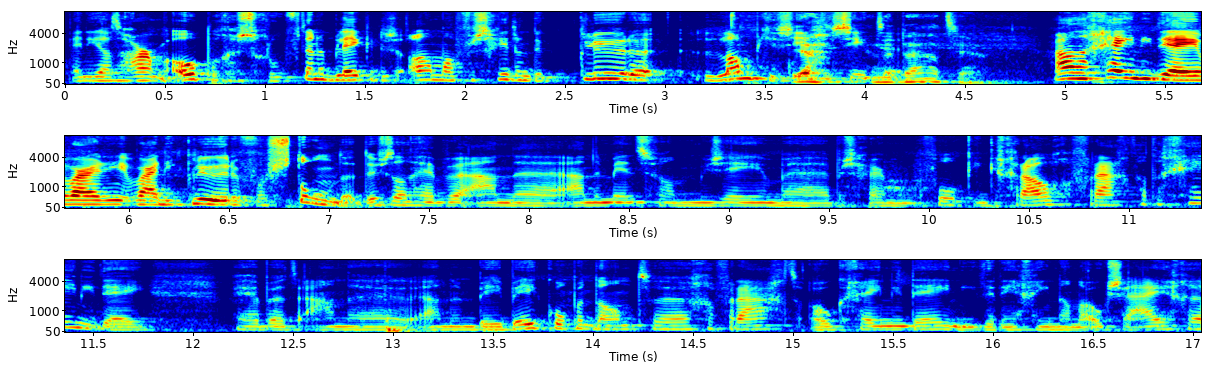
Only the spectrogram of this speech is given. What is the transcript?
En die had Harm opengeschroefd. En er bleken dus allemaal verschillende kleuren lampjes ja, in te zitten. inderdaad, ja. We hadden geen idee waar die, waar die kleuren voor stonden. Dus dan hebben we aan de, aan de mensen van het Museum Bescherming Bevolking Grauw gevraagd. Hadden geen idee. We hebben het aan, uh, aan een BB-commandant uh, gevraagd. Ook geen idee. En iedereen ging dan ook zijn eigen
